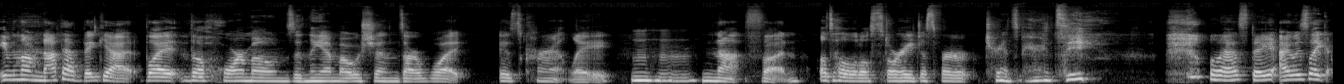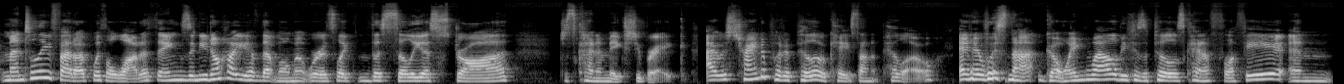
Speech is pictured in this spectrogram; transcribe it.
Even though I'm not that big yet, but the hormones and the emotions are what is currently Mm-hmm. Not fun. I'll tell a little story just for transparency. Last day, I was like mentally fed up with a lot of things. And you know how you have that moment where it's like the silliest straw just kind of makes you break. I was trying to put a pillowcase on a pillow and it was not going well because the pillow is kind of fluffy and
